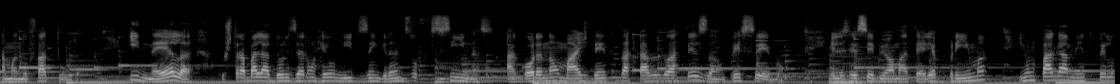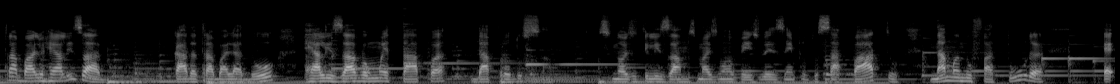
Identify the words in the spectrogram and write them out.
a manufatura. E nela, os trabalhadores eram reunidos em grandes oficinas, agora não mais dentro da casa do artesão, percebam. Eles recebiam a matéria-prima e um pagamento pelo trabalho realizado cada trabalhador realizava uma etapa da produção. Se nós utilizarmos mais uma vez o exemplo do sapato, na manufatura é,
